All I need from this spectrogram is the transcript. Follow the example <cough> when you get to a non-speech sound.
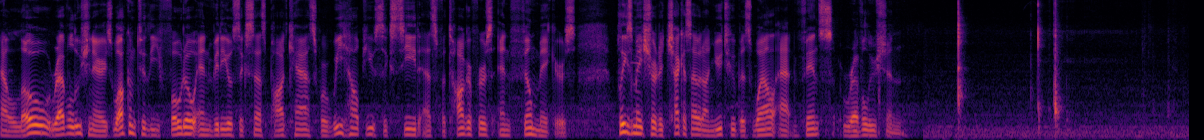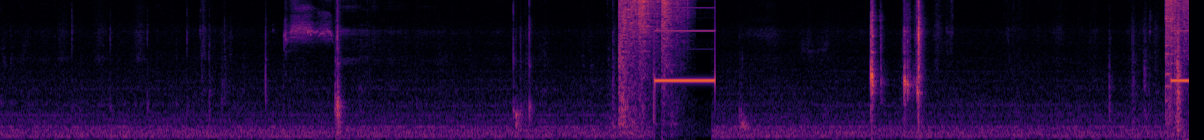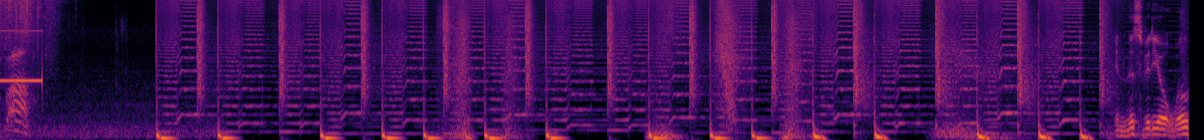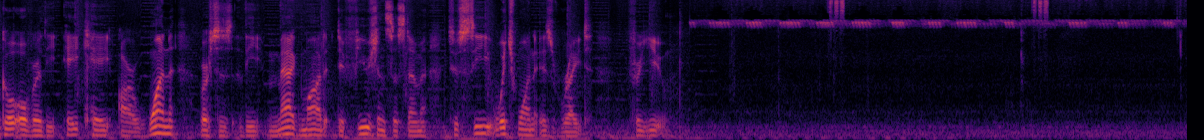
Hello, revolutionaries. Welcome to the Photo and Video Success Podcast, where we help you succeed as photographers and filmmakers. Please make sure to check us out on YouTube as well at Vince Revolution. In this video, we'll go over the AKR1 versus the Magmod diffusion system to see which one is right for you.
